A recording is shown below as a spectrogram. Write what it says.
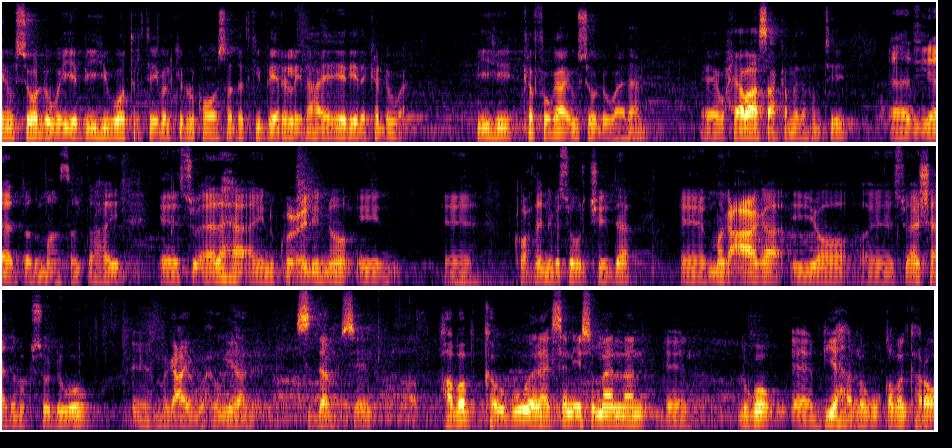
inuu soo dhaweeyo biyihii water tablekii dhulka hoose. Dadkii beeraleyda ahaa ee areada ka dhawaa biyihii ka fogaa ay u soo dhawaadaan Ee, waxyaabahaasaa ka mid a runtii. Aada iyo aad baad umahadsan tahay. Ee, su'aalaha aynu ku celino in, ee, kooxda inaga soo horjeeda ee, magacaaga iyo ee, su'aashaadaba ku soo dhawow Ee, magacaygu waxa weeyaan sidaam xuseen hababka ugu wanaagsan ee somalilan ee, lagu ee, biyaha lagu qaban karo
